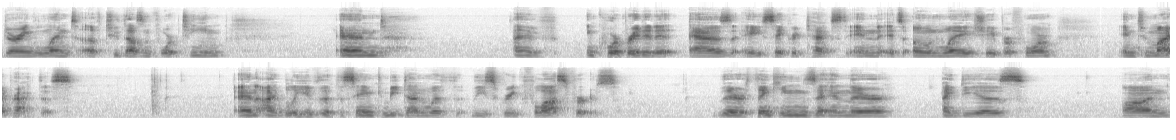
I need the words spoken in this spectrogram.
during Lent of 2014. And I've incorporated it as a sacred text in its own way, shape, or form into my practice. And I believe that the same can be done with these Greek philosophers. Their thinkings and their ideas on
